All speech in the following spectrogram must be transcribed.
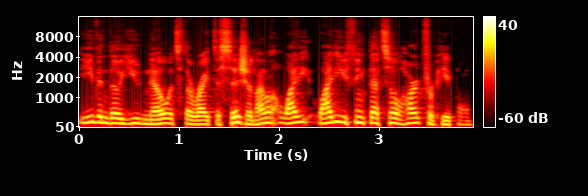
even though you know it's the right decision. I don't why why do you think that's so hard for people?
